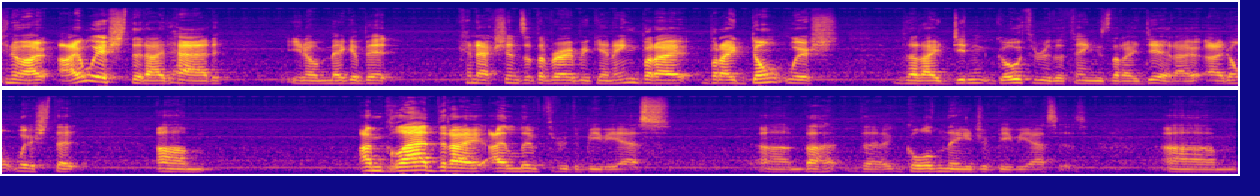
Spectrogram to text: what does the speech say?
you know I, I wish that I'd had you know megabit connections at the very beginning, but I but I don't wish that I didn't go through the things that I did. I, I don't wish that. Um, I'm glad that I, I lived through the BBS, um, the the golden age of BBSs, um,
